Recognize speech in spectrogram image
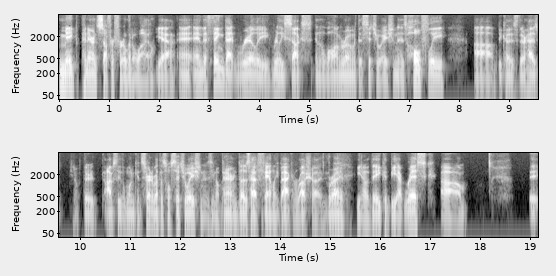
make Panarin suffer for a little while. Yeah, and and the thing that really really sucks in the long run with this situation is hopefully, uh, because there has you know there obviously the one concern about this whole situation is you know Panarin does have family back in Russia and Right. you know they could be at risk. Um, eh,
